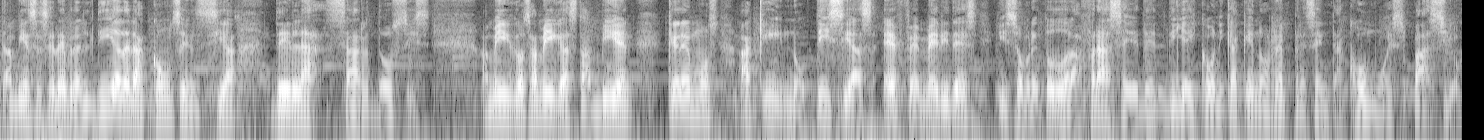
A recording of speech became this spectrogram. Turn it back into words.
También se celebra el Día de la Conciencia de la Sardosis. Amigos, amigas, también queremos aquí noticias, efemérides y sobre todo la frase del día icónica que nos representa como espacio.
